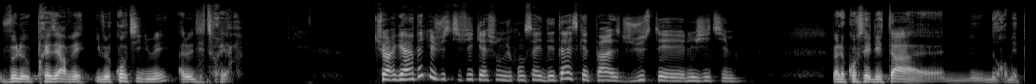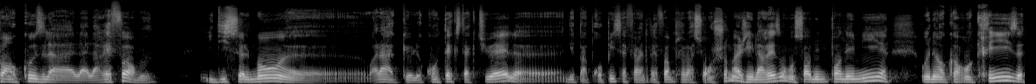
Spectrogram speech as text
veut le préserver. Il veut continuer à le détruire. Tu as regardé les justifications du Conseil d'État? Est-ce qu'elles paraissent justes et légitimes? Ben, le Conseil d'État euh, ne, remet pas en cause la, réforme. Hein. Il dit seulement euh, voilà, que le contexte actuel euh, n'est pas propice à faire une réforme sur l'assurance chômage. Et il a raison, on sort d'une pandémie, on est encore en crise,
